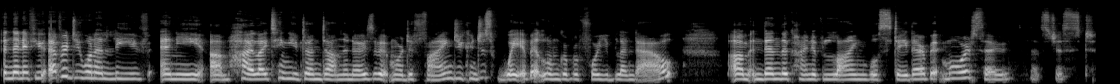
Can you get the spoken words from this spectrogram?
And then if you ever do want to leave any um, highlighting you've done down the nose a bit more defined, you can just wait a bit longer before you blend out um, and then the kind of line will stay there a bit more so that's just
